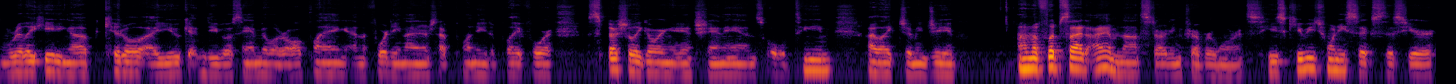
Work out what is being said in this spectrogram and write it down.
really heating up. Kittle, Aiyuk, and Deebo Samuel are all playing, and the 49ers have plenty to play for, especially going against Shanahan's old team. I like Jimmy G. On the flip side, I am not starting Trevor Lawrence. He's QB 26 this year.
